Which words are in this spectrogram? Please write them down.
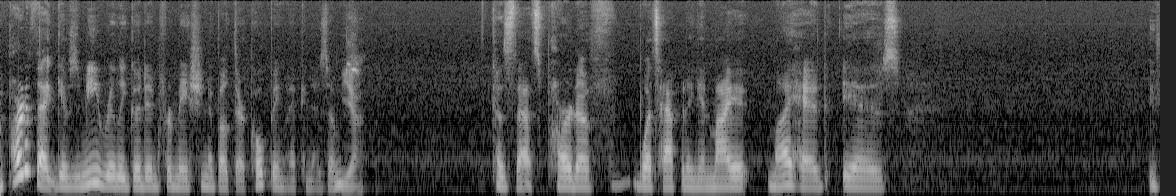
And part of that gives me really good information about their coping mechanisms. Yeah. Because that's part of what's happening in my my head is if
